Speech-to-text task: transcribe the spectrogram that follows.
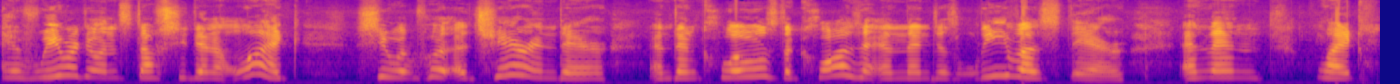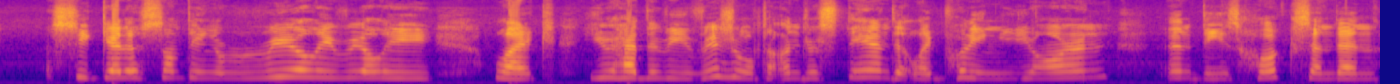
if we were doing stuff she didn't like she would put a chair in there and then close the closet and then just leave us there and then like she get us something really, really like you had to be visual to understand it, like putting yarn and these hooks and then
